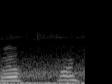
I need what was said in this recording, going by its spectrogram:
嗯嗯。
